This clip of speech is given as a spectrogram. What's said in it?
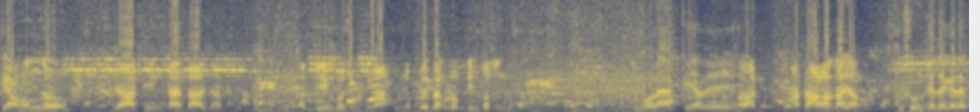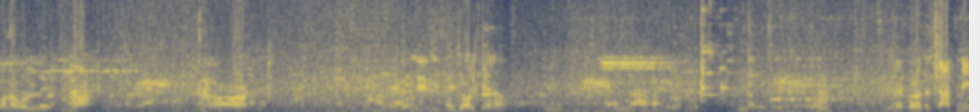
কি আনন্দ? যারা ডিম খায় তারা জানে আর ডিম পছন্দ না নব্বই ভাগ লোক ডিম পছন্দ করে। গলায় আটকে যাবে। আলাদাই আনন্দ। কুসুম খেতে খেতে কথা বললে। না। জল খেয়ে নাও। এরপর হচ্ছে চাটনি।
